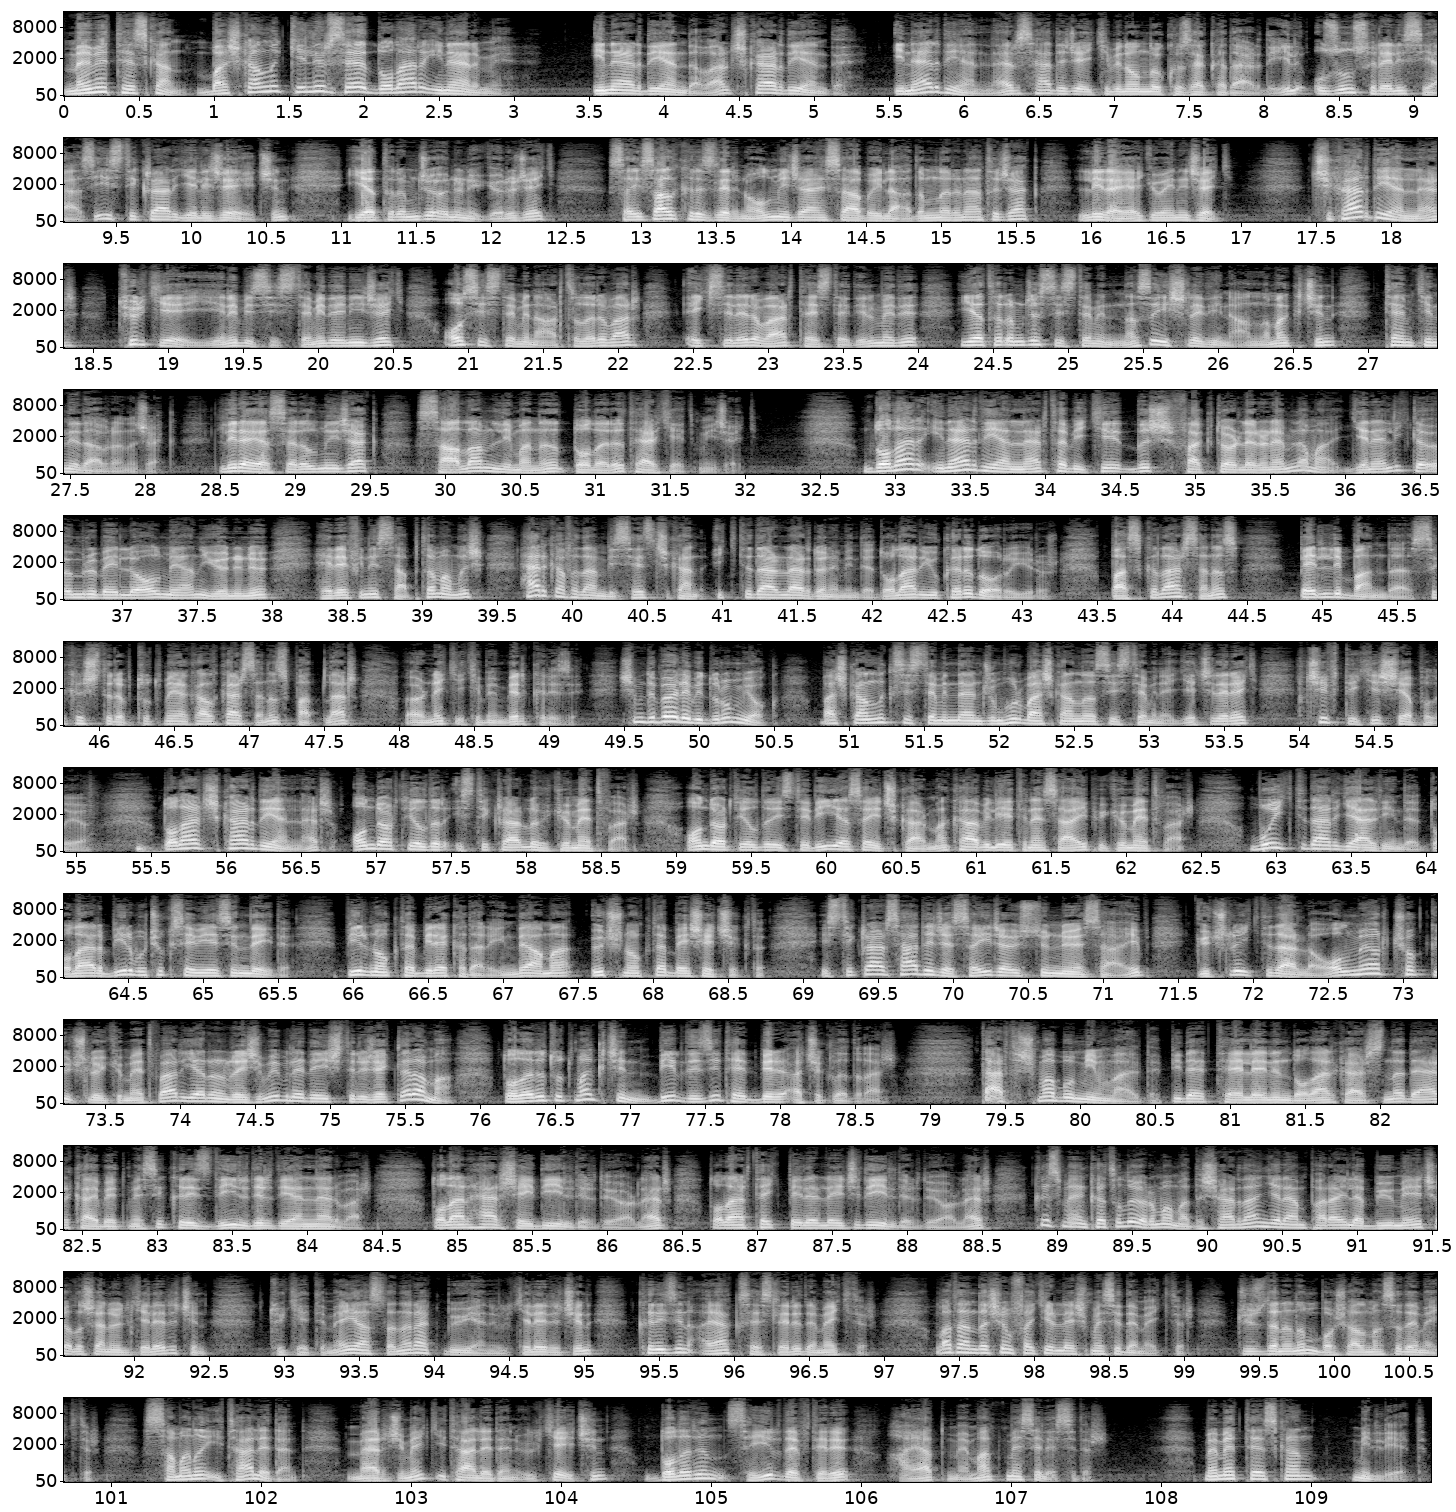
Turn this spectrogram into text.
Mehmet Tezkan, başkanlık gelirse dolar iner mi? İner diyen de var, çıkar diyen de. İner diyenler sadece 2019'a kadar değil, uzun süreli siyasi istikrar geleceği için yatırımcı önünü görecek, sayısal krizlerin olmayacağı hesabıyla adımlarını atacak, liraya güvenecek. Çıkar diyenler Türkiye yeni bir sistemi deneyecek, o sistemin artıları var, eksileri var test edilmedi, yatırımcı sistemin nasıl işlediğini anlamak için temkinli davranacak. Liraya sarılmayacak, sağlam limanı doları terk etmeyecek. Dolar iner diyenler tabii ki dış faktörler önemli ama genellikle ömrü belli olmayan yönünü, hedefini saptamamış, her kafadan bir ses çıkan iktidarlar döneminde dolar yukarı doğru yürür. Baskılarsanız belli banda sıkıştırıp tutmaya kalkarsanız patlar. Örnek 2001 krizi. Şimdi böyle bir durum yok. Başkanlık sisteminden Cumhurbaşkanlığı sistemine geçilerek çift dikiş yapılıyor. Dolar çıkar diyenler 14 yıldır istikrarlı hükümet var. 14 yıldır istediği yasayı çıkarma kabiliyetine sahip hükümet var. Bu iktidar geldiğinde dolar 1,5 seviyesindeydi. 1.1'e kadar indi ama 3.5'e çıktı. İstikrar sadece sayıca üstünlüğe sahip, güçlü iktidarla olmuyor, çok güçlü hükümet var, yarın rejimi bile değiştirecekler ama doları tutmak için bir dizi tedbir açıkladılar. Tartışma bu minvalde. Bir de TL'nin dolar karşısında değer kaybetmesi kriz değildir diyenler var. Dolar her şey değildir diyorlar. Dolar tek belirleyici değildir diyorlar. Kısmen katılıyorum ama dışarıdan gelen parayla büyümeye çalışan ülkeler için, tüketime yaslanarak büyüyen ülkeler için krizin ayak sesleri demektir. Vatandaşın fakirleşmesi demektir. Cüzdanının boşalması demektir. Samanı ithal eden, mercimek ithal eden ülke için doların seyir defteri hayat memat meselesidir. Mehmet Tezkan, Milliyet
